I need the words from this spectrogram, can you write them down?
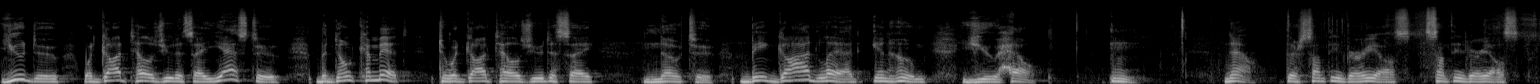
You do what God tells you to say yes to, but don't commit to what God tells you to say no to. Be God led in whom you help. Mm. Now, there's something very else, something very else,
